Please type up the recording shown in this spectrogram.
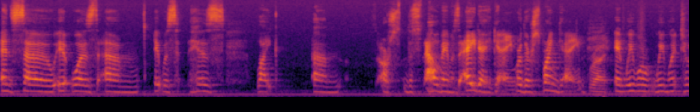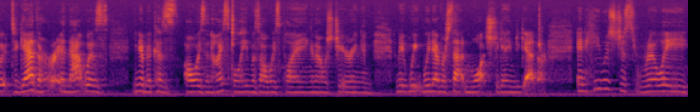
And so it was um, it was his like. Um, our, the Alabama's A-Day game or their spring game, Right. and we were we went to it together and that was you know because always in high school he was always playing and i was cheering and i mean we, we never sat and watched a game together. And he was just really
